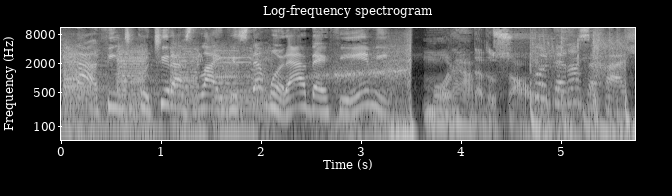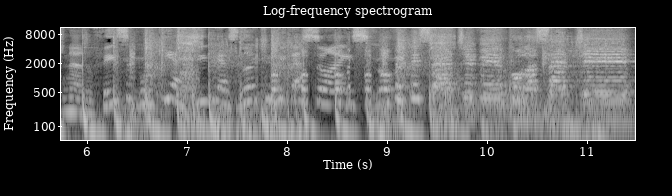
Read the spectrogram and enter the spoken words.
Tá a fim de curtir as lives da Morada FM? Morada do Sol. Curta nossa página no Facebook e ative as notificações. 97,7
